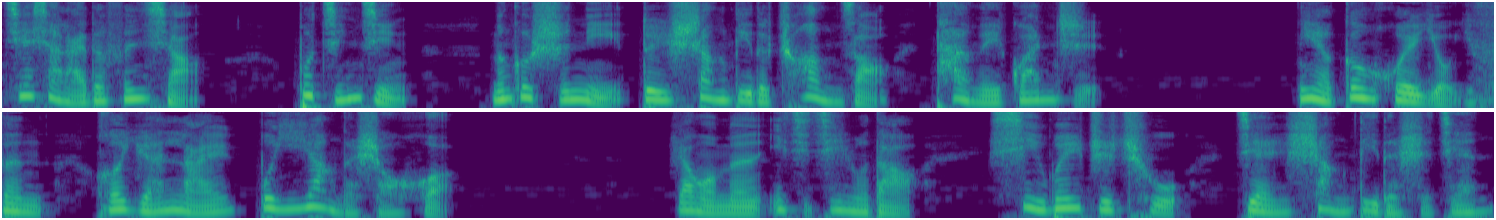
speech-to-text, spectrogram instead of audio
接下来的分享不仅仅能够使你对上帝的创造叹为观止，你也更会有一份和原来不一样的收获。让我们一起进入到细微之处见上帝的时间。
